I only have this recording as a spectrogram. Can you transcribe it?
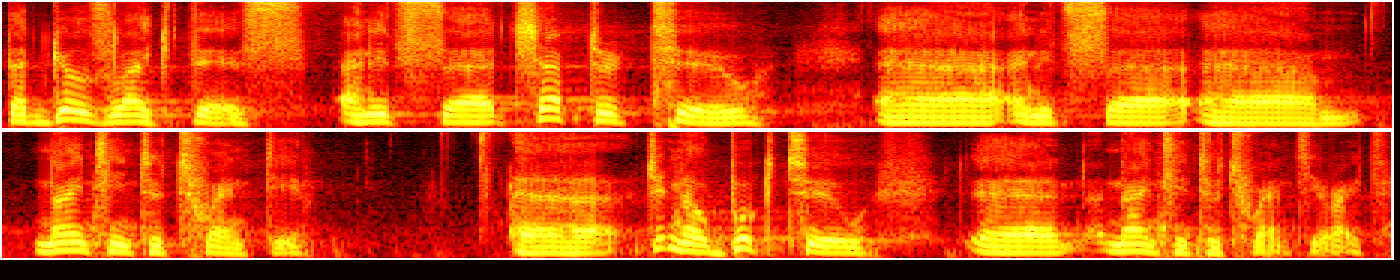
that goes like this. And it's uh, chapter 2, uh, and it's uh, um, 19 to 20 uh, no, book 2, uh, 19 to 20, right?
